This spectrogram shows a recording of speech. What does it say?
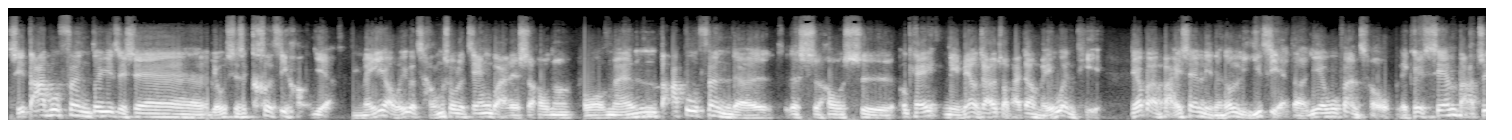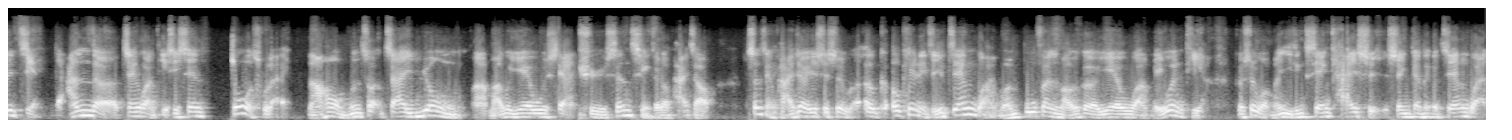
其实大部分对于这些，尤其是科技行业，没有一个成熟的监管的时候呢，我们大部分的的时候是 OK，你没有交易所牌照没问题，你要把把一些你能够理解的业务范畴，你可以先把最简单的监管体系先做出来，然后我们再再用啊某个业务线去申请这个牌照。申请牌照意思是 OK，你直接监管我们部分某一个业务啊，没问题啊。可是我们已经先开始先跟那个监管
